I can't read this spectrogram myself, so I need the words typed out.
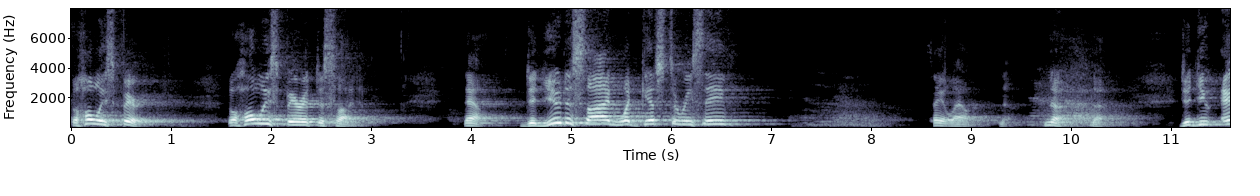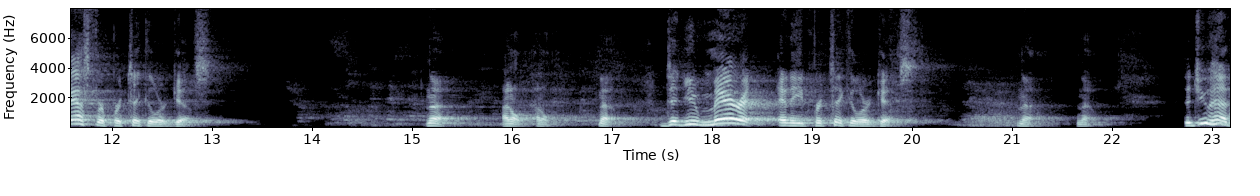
The Holy Spirit. The Holy Spirit decided. Now, did you decide what gifts to receive? Say it louder. No. No, no. Did you ask for particular gifts? No, I don't, I don't, no. Did you merit any particular gifts? No, no. Did you have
